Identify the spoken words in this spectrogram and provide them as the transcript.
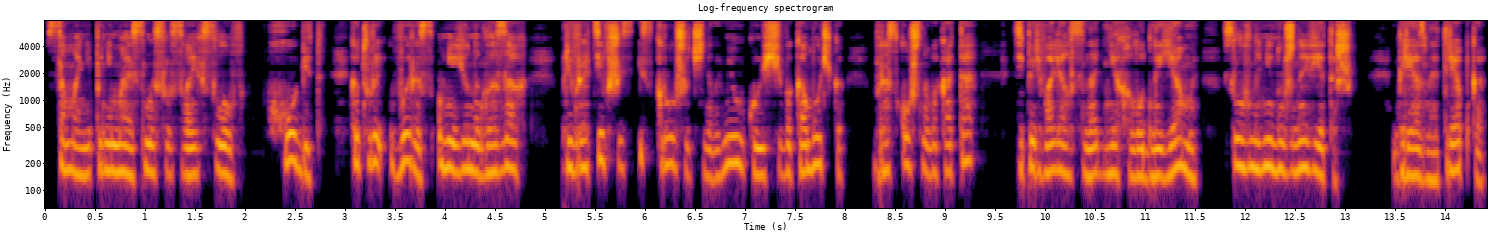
сама не понимая смысла своих слов. Хоббит, который вырос у нее на глазах, превратившись из крошечного мяукающего комочка в роскошного кота, теперь валялся на дне холодной ямы, словно ненужная ветошь, грязная тряпка,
